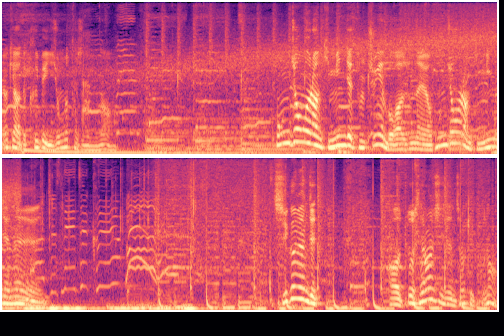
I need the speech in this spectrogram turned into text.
이렇게 해도 급여 이 정도 타시는구나 홍정호랑 김민재 둘 중에 뭐가 좋나요? 홍정호랑 김민재는 지금 현재 어 또 새로운 시즌 저렇게 있구나 어.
